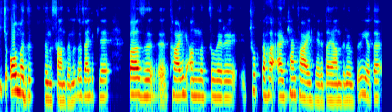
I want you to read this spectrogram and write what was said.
hiç olmadığını sandığımız, özellikle bazı e, tarih anlatıları çok daha erken tarihlere dayandırıldığı ya da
